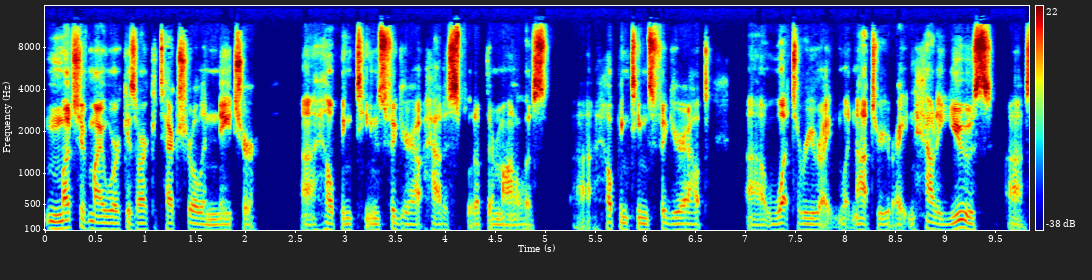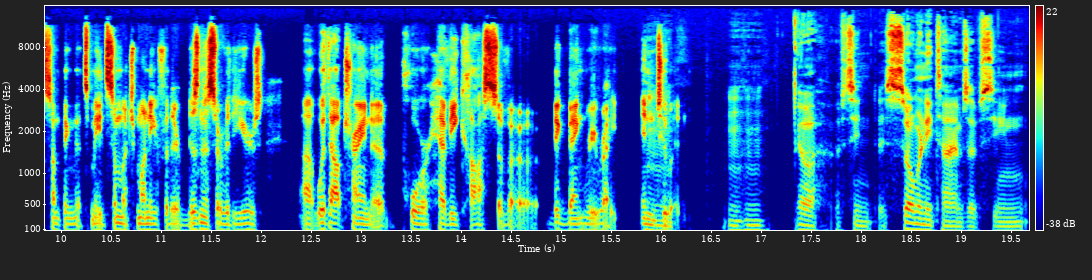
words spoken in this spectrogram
much of my work is architectural in nature, uh, helping teams figure out how to split up their monoliths, uh, helping teams figure out uh, what to rewrite and what not to rewrite, and how to use something that's made so much money for their business over the years without trying to pour heavy costs of a big bang rewrite into mm-hmm. it. Mm-hmm. Oh, I've seen so many times. I've seen.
